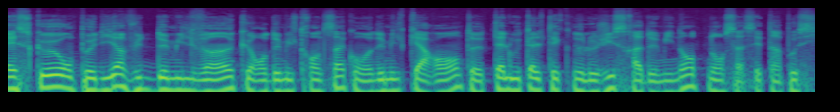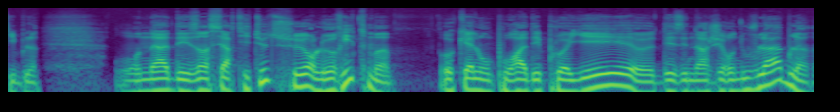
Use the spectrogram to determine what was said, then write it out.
est-ce qu'on peut dire, vu de 2020, qu'en 2035 ou en 2040, telle ou telle technologie sera dominante? Non, ça c'est impossible. On a des incertitudes sur le rythme auquel on pourra déployer euh, des énergies renouvelables.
